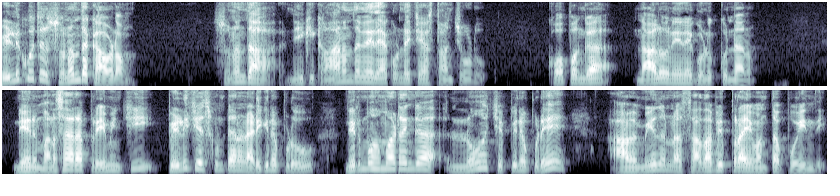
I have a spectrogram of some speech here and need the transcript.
పెళ్ళి కూతురు సునంద కావడం. సునంద నీకు ఆనందమే లేకుండా చేస్తాను చూడు. కోపంగా నాలో నేనే గొణుక్కున్నాను. నేను మనసారా ప్రేమించి పెళ్ళి చేసుకుంటానని అడిగినప్పుడు నిర్మోహమాటంగా నో చెప్పినప్పుడే ఆమె మీదున్న సదాభిప్రాయం అంతా పోయింది.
